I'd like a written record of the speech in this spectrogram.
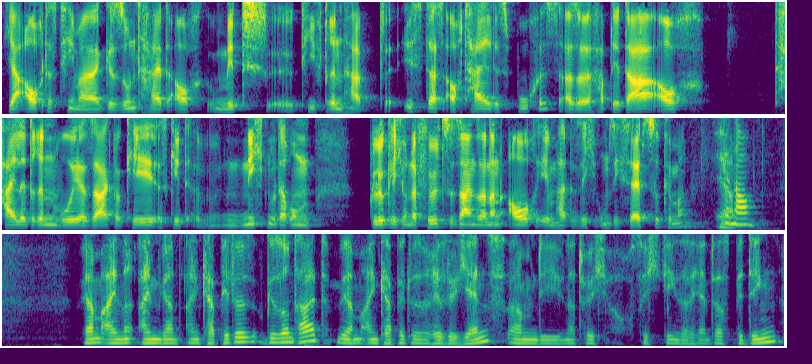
ja auch das Thema Gesundheit auch mit äh, tief drin habt. Ist das auch Teil des Buches? Also habt ihr da auch Teile drin, wo ihr sagt, okay, es geht äh, nicht nur darum, glücklich und erfüllt zu sein, sondern auch eben halt sich um sich selbst zu kümmern? Ja. Genau. Wir haben ein, ein, ein Kapitel Gesundheit, wir haben ein Kapitel Resilienz, ähm, die natürlich auch sich gegenseitig etwas bedingen.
